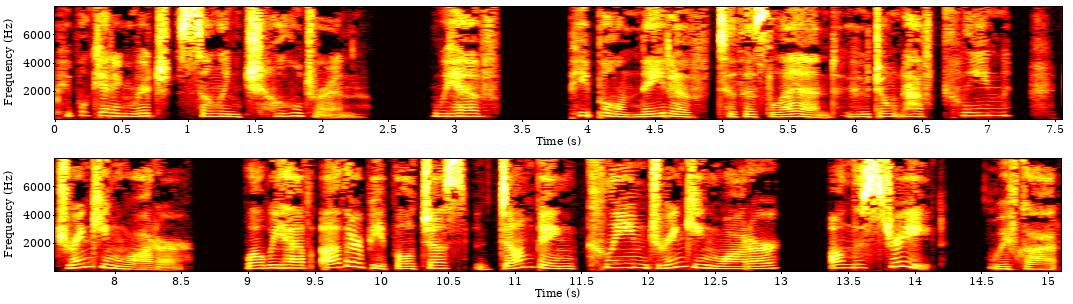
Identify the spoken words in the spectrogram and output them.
people getting rich, selling children. We have people native to this land who don't have clean drinking water, while we have other people just dumping clean drinking water on the street. We've got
